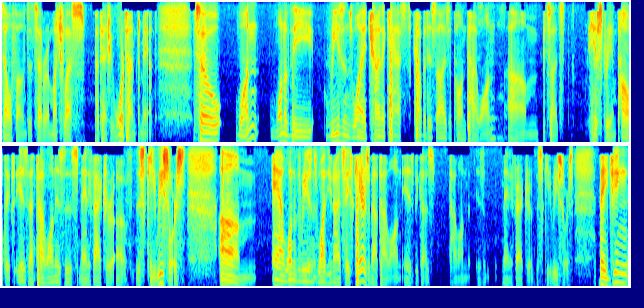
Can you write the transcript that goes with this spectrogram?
cell phones, et cetera, much less potentially wartime demand. So one, one of the reasons why China casts covetous eyes upon Taiwan, um, besides history and politics, is that Taiwan is this manufacturer of this key resource. Um, and one of the reasons why the United States cares about Taiwan is because Taiwan is a manufacturer of this key resource. Beijing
